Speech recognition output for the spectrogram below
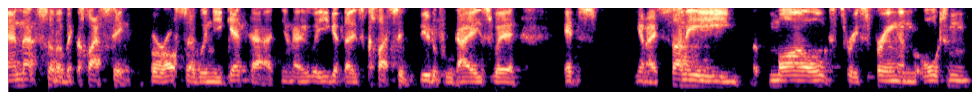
and that's sort of the classic Barossa when you get that, you know, where you get those classic beautiful days where it's you know sunny, mild through spring and autumn,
